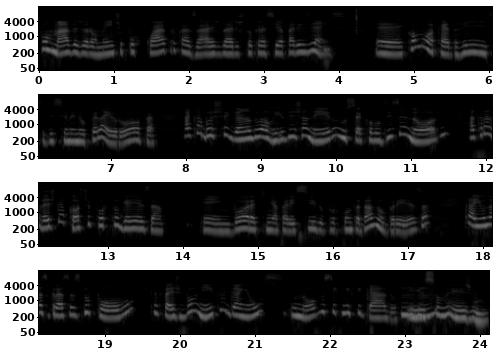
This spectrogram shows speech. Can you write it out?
formada geralmente por quatro casais da aristocracia parisiense. É, como a quadrille se disseminou pela Europa, acabou chegando ao Rio de Janeiro no século XIX através da corte portuguesa. E, embora tinha aparecido por conta da nobreza, caiu nas graças do povo, que fez bonito e ganhou um, um novo significado. Isso mesmo.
